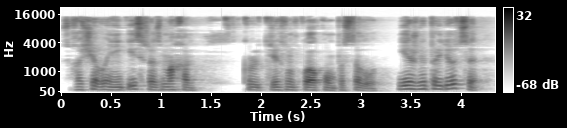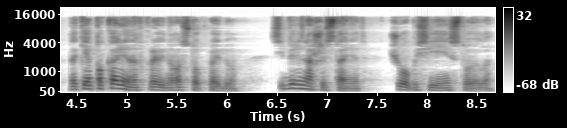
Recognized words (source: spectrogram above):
Сухощавый Никей с размахом тряхнув кулаком по столу. «Ежели придется, так я по колено в крови на восток пойду. Сибирь нашей станет, чего бы сие не стоило».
